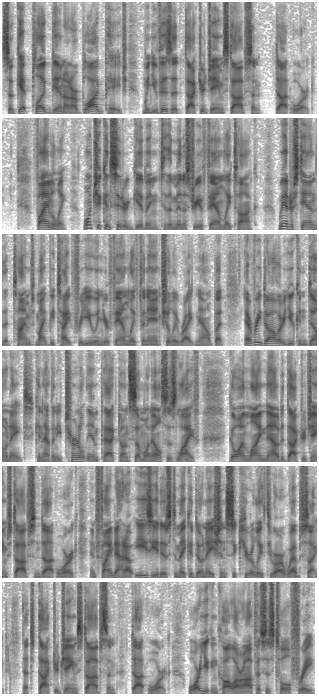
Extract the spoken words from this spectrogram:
So get plugged in on our blog page when you visit drjamesdobson.org. Finally, won't you consider giving to the Ministry of Family Talk? We understand that times might be tight for you and your family financially right now, but every dollar you can donate can have an eternal impact on someone else's life. Go online now to drjamesdobson.org and find out how easy it is to make a donation securely through our website. That's drjamesdobson.org. Or you can call our offices toll free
